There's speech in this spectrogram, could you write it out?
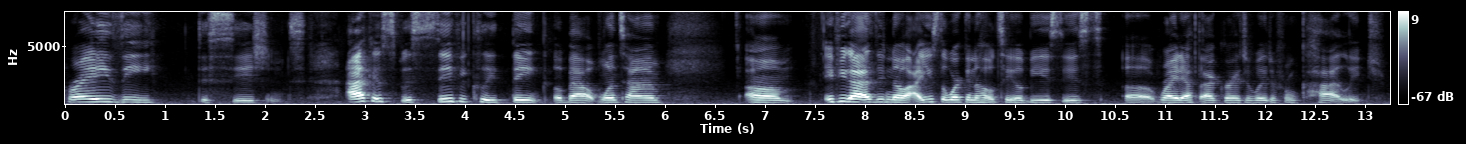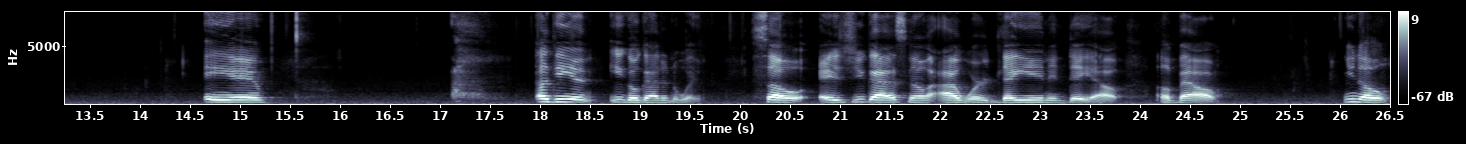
Crazy decisions. I can specifically think about one time. Um, if you guys didn't know, I used to work in the hotel business uh, right after I graduated from college. And again, ego got in the way. So, as you guys know, I work day in and day out about, you know,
